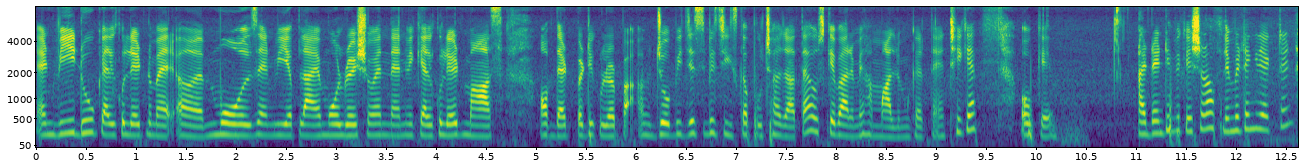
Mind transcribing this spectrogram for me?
and we do calculate uh, moles and we apply mole ratio and then we calculate mass of that particular जो भी जिस भी चीज़ का पूछा जाता है उसके बारे में में हम मालूम करते हैं, ठीक है? Okay identification of limiting reactant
